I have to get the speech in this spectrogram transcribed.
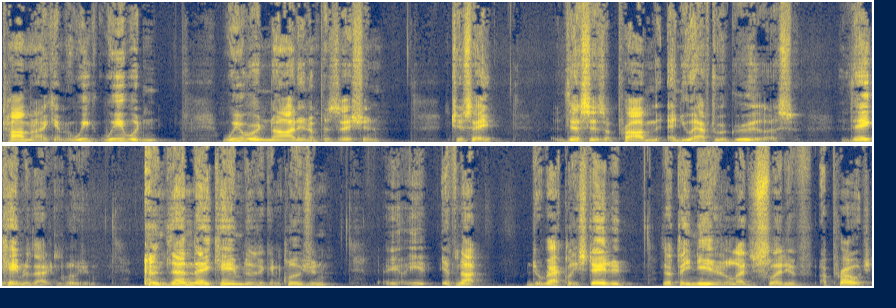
Tom and I came in. We, we, wouldn't, we were not in a position to say, this is a problem and you have to agree with us. They came to that conclusion. then they came to the conclusion, if not directly stated, that they needed a legislative approach.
